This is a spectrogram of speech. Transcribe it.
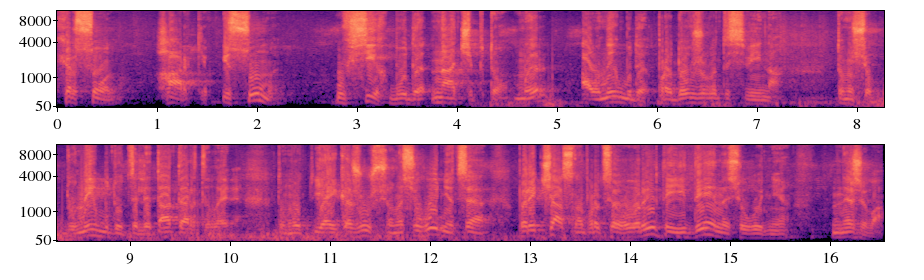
Херсон, Харків і Суми, у всіх буде начебто мир, а у них буде продовжуватись війна. Тому що до них будуть залітати артилерія. Тому я і кажу, що на сьогодні це передчасно про це говорити, і ідея на сьогодні не жива.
